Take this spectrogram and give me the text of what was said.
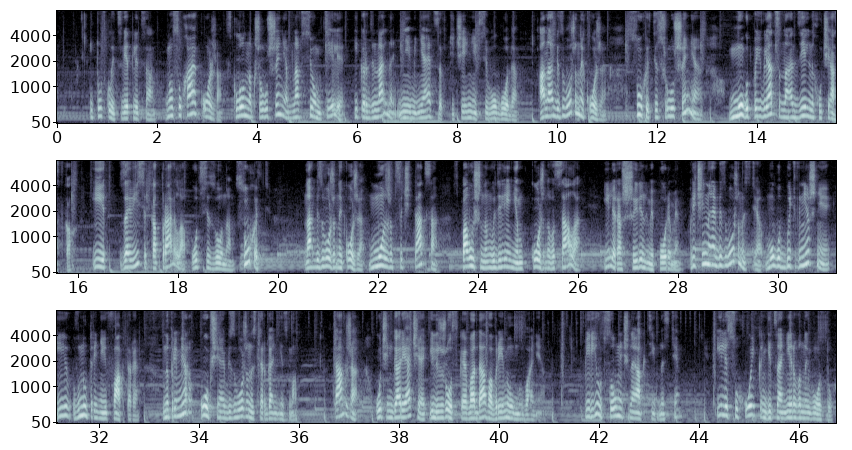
и тусклый цвет лица. Но сухая кожа склонна к шелушениям на всем теле и кардинально не меняется в течение всего года. А на обезвоженной коже сухость и шелушения могут появляться на отдельных участках – и зависит, как правило, от сезона. Сухость на обезвоженной коже может сочетаться с повышенным выделением кожного сала или расширенными порами. Причиной обезвоженности могут быть внешние и внутренние факторы, например, общая обезвоженность организма. Также очень горячая или жесткая вода во время умывания, период солнечной активности – или сухой кондиционированный воздух,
